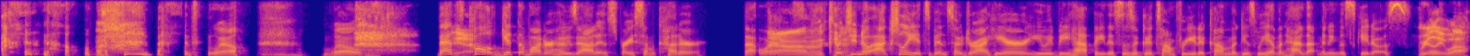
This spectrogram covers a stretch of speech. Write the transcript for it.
no. well, well, that's Yeah. called get the water hose out and spray some cutter. That works. Uh, okay. But you know, actually, it's been so dry here. You would be happy. This is a good time for you to come because we haven't had that many mosquitoes. really? Wow.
